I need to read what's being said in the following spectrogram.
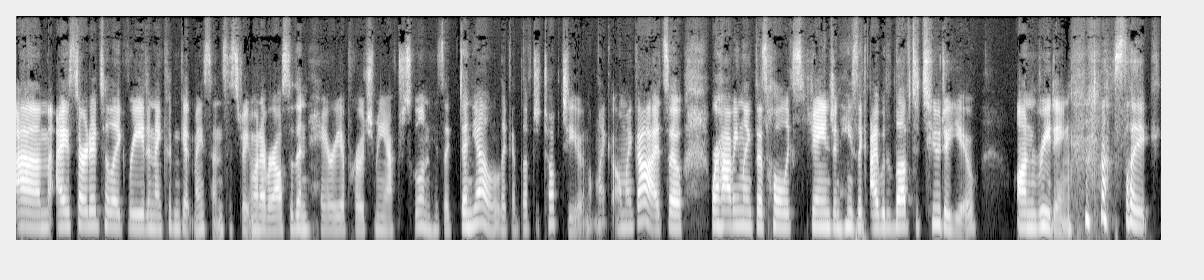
um, I started to like read, and I couldn't get my sentences straight and whatever else. So then Harry approached me after school, and he's like, Danielle, like I'd love to talk to you, and I'm like, oh my god. So we're having like this whole exchange, and he's like, I would love to tutor you on reading. I was like,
